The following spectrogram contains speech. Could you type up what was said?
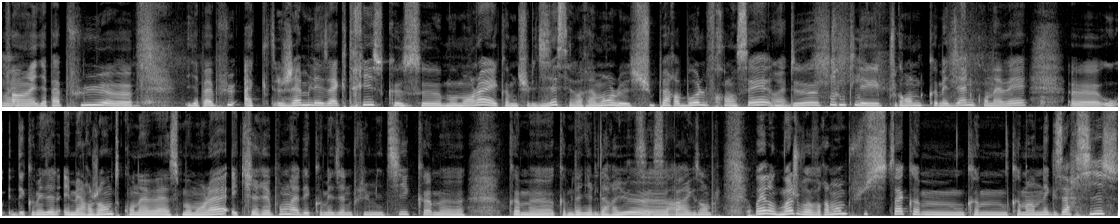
Enfin, il n'y a pas plus. Il n'y a pas plus act- j'aime les actrices que ce moment-là. Et comme tu le disais c'est vraiment le Super Bowl français de toutes les plus grandes comédiennes qu'on avait euh, ou des comédiennes émergentes qu'on avait à ce moment-là et qui répondent à des comédiennes plus mythiques comme euh, comme euh, comme Daniel Darieux euh, par exemple. Ouais donc moi je vois vraiment plus ça comme comme comme un exercice.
